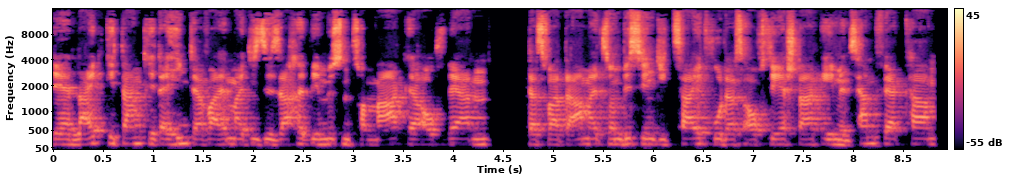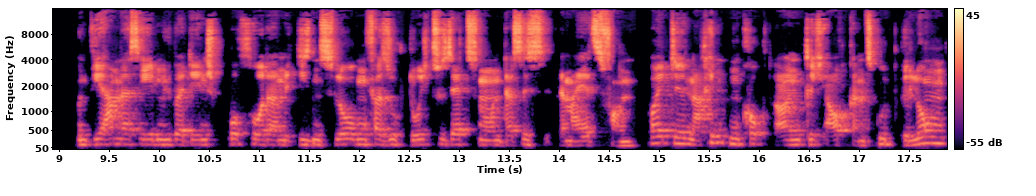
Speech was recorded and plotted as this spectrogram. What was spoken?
Der Leitgedanke dahinter war immer diese Sache, wir müssen zur Marke auch werden. Das war damals so ein bisschen die Zeit, wo das auch sehr stark eben ins Handwerk kam. Und wir haben das eben über den Spruch oder mit diesem Slogan versucht durchzusetzen. Und das ist, wenn man jetzt von heute nach hinten guckt, eigentlich auch ganz gut gelungen.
